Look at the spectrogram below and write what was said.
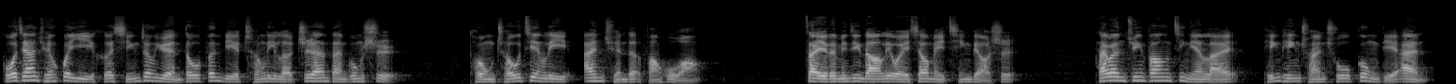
国家安全会议和行政院都分别成立了治安办公室，统筹建立安全的防护网。”在野的民进党立委肖美琴表示，台湾军方近年来频频传出共谍案，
